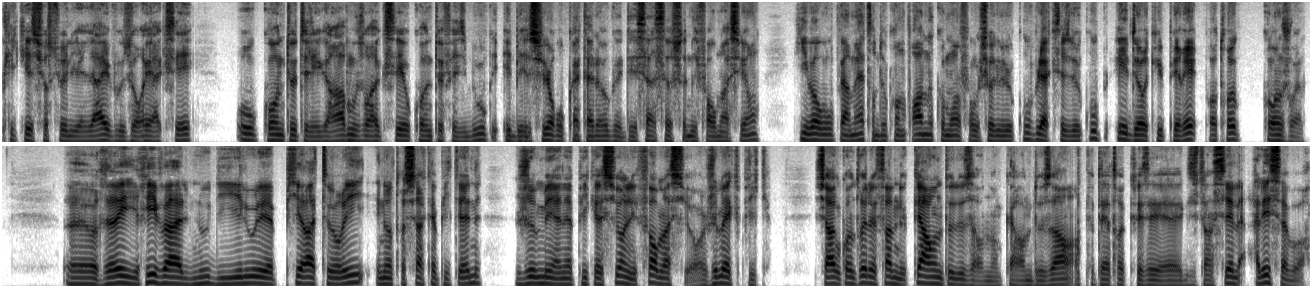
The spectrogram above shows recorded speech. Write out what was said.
cliquez sur ce lien-là et vous aurez accès au compte Telegram, vous aurez accès au compte Facebook et bien sûr au catalogue des sensations des formations qui vont vous permettre de comprendre comment fonctionne le couple, la crise de couple et de récupérer votre conjoint. Euh, Rival nous dit Hello les pirateries et notre cher capitaine, je mets en application les formations. Je m'explique. J'ai rencontré une femme de 42 ans, donc 42 ans, peut-être crise existentielle, allez savoir.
